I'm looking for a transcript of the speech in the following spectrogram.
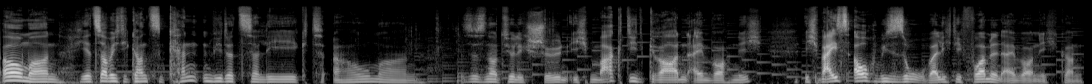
Oh Mann, jetzt habe ich die ganzen Kanten wieder zerlegt. Oh Mann. Das ist natürlich schön. Ich mag die Geraden einfach nicht. Ich weiß auch wieso, weil ich die Formeln einfach nicht kann.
